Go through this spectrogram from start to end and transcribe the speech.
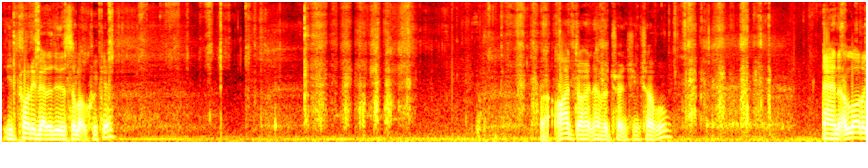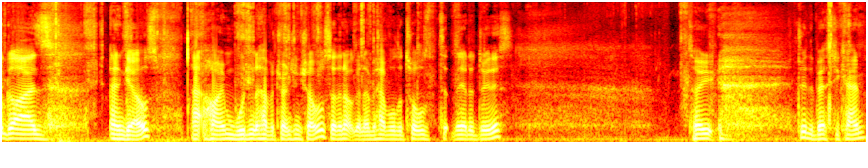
you'd probably be able to do this a lot quicker. But I don't have a trenching shovel. And a lot of guys and girls at home wouldn't have a trenching shovel, so they're not going to have all the tools t- there to do this. So do the best you can.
